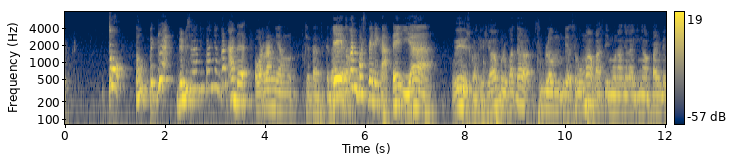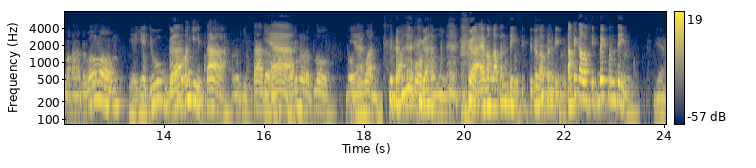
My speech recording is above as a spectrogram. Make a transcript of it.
Biar bisa lanjut panjang kan ada orang yang cetan sekedar, Ya itu kan pas PDKT iya. Wih, kata siapa lu kata sebelum dia serumah pasti mau nanya lagi ngapain dia makan apa belum? Ya iya Itu juga. kan kita, menurut kita tuh. Iya. Bagi menurut lo, the only Iya. one. Kamu Enggak. Enggak, emang nggak penting sih. Itu nggak penting. Tapi kalau feedback penting. Iya.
